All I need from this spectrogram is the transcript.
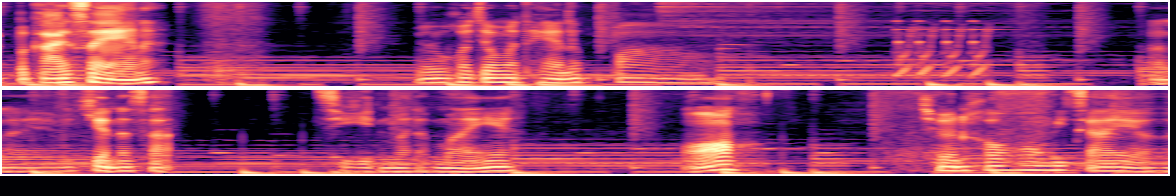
แฟลชประกายแสงนะ ไม่รู้เขาจะมาแทนหรือเปล่า อะไรไม่เขียนภาษาจีนมาทำไมอะอ๋อ เชิญเข้าห้องวิจัยเหรอ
